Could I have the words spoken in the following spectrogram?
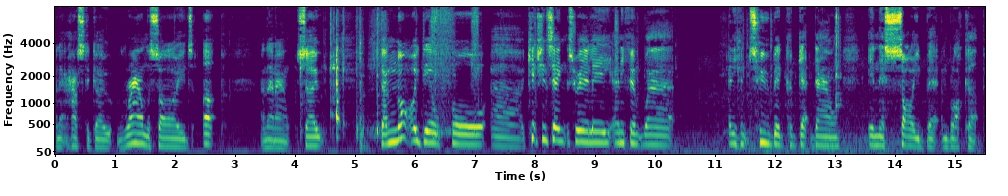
and it has to go round the sides, up, and then out. So they're not ideal for uh, kitchen sinks, really. Anything where anything too big could get down in this side bit and block up.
